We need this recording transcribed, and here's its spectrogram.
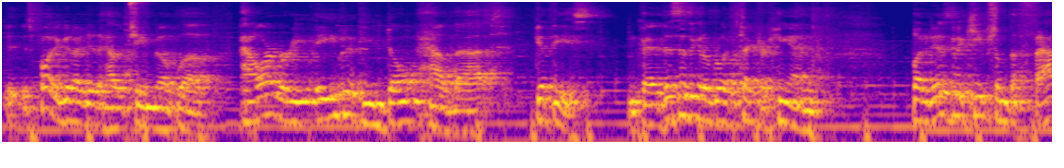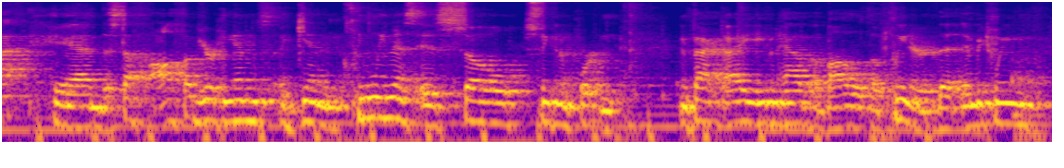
it's probably a good idea to have a chainmail glove. However, even if you don't have that, get these, okay? This isn't gonna really protect your hand, but it is gonna keep some of the fat and the stuff off of your hands. Again, cleanliness is so stinking important. In fact, I even have a bottle of cleaner that in between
